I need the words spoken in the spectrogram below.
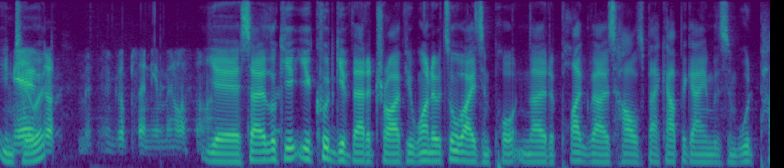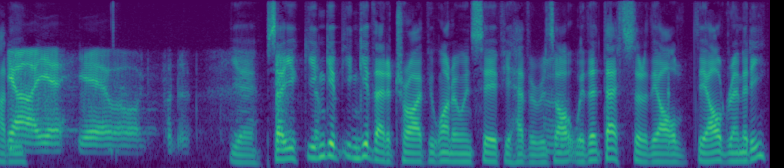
into yeah, it. Got, got plenty of Malathion. Yeah, so look, you, you could give that a try if you want to. It's always important though to plug those holes back up again with some wood putty. Yeah, yeah, yeah. Well, put it. Yeah, so you, you can give you can give that a try if you want to and see if you have a Mm. result with it. That's sort of the old the old remedy,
